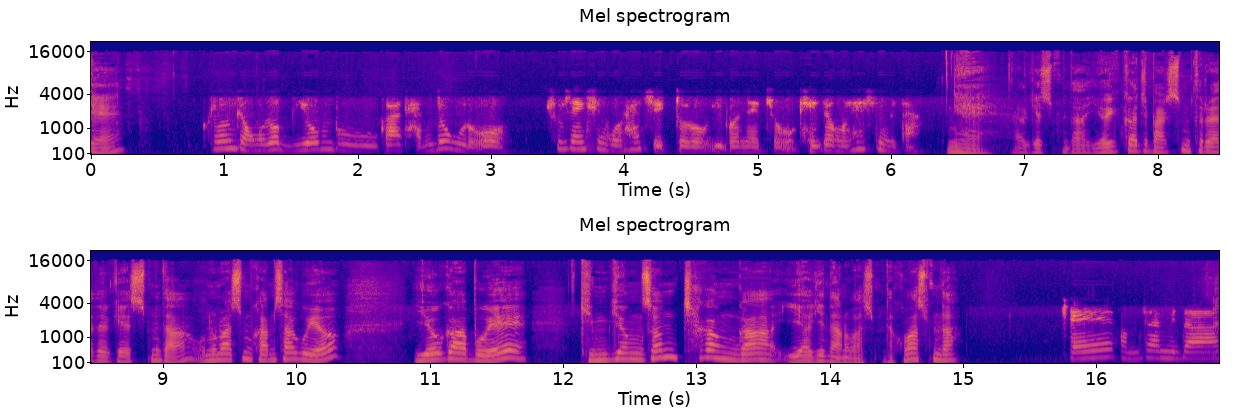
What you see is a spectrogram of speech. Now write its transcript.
예. 그런 경우도 미혼부가 단독으로 출생 신고를 할 수 있도록 이번에 좀 개정을 했습니다. 예, 알겠습니다. 여기까지 말씀드려야 되겠습니다. 오늘 말씀 감사하고요. 여가부의 김경선 차관과 이야기 나눠봤습니다. 고맙습니다. 네, 감사합니다.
